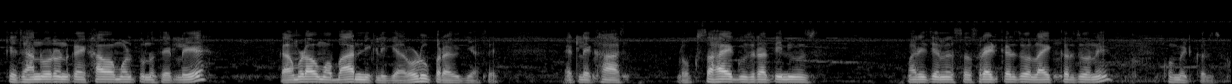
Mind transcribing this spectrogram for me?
કે જાનવરોને કાંઈ ખાવા મળતું નથી, એટલે એ ગામડાઓમાં બહાર નીકળી ગયા, રોડ ઉપર આવી ગયા છે. એટલે ખાસ લોકસહાય ગુજરાતી ન્યૂઝ. મારી ચેનલ સબસ્ક્રાઈબ કરજો લાઈક કરજો અને કોમેન્ટ કરજો.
